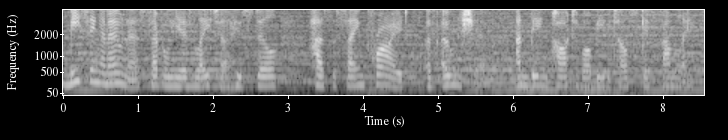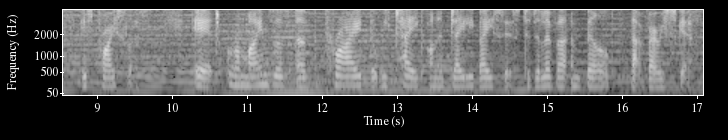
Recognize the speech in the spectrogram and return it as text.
Meeting an owner several years later who still has the same pride of ownership and being part of our Beavertail skiff family is priceless. It reminds us of the pride that we take on a daily basis to deliver and build that very skiff.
